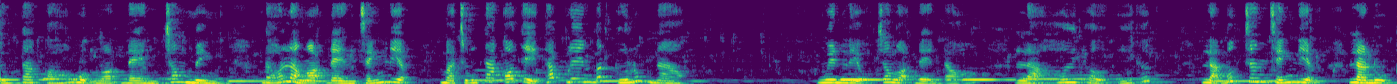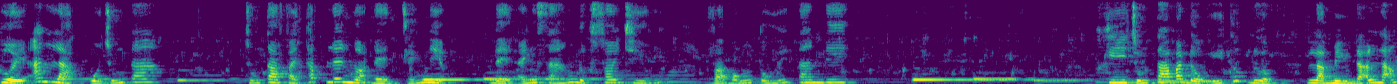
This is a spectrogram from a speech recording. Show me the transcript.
Chúng ta có một ngọn đèn trong mình, đó là ngọn đèn chánh niệm mà chúng ta có thể thắp lên bất cứ lúc nào. Nguyên liệu cho ngọn đèn đó là hơi thở ý thức, là bước chân chánh niệm, là nụ cười an lạc của chúng ta chúng ta phải thắp lên ngọn đèn chánh niệm để ánh sáng được soi chiếu và bóng tối tan đi. Khi chúng ta bắt đầu ý thức được là mình đã lãng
